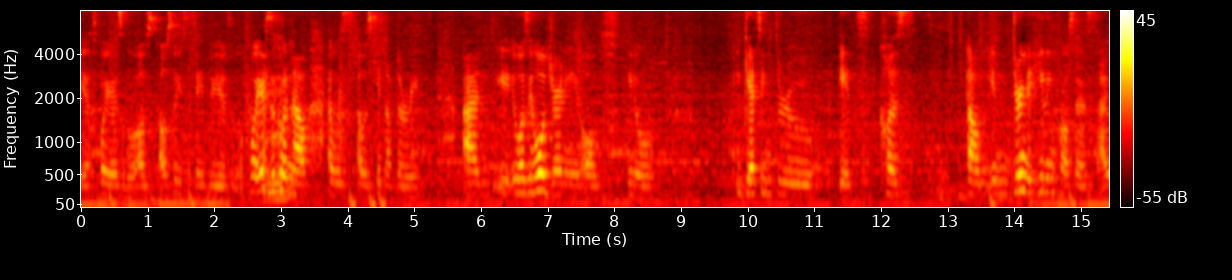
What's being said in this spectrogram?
yes, four years ago. I was, I was so used to saying three years ago. Four years ago now, I was, I was kidnapped and raped, and it, it was a whole journey of, you know, getting through it, because um, in during the healing process, I,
